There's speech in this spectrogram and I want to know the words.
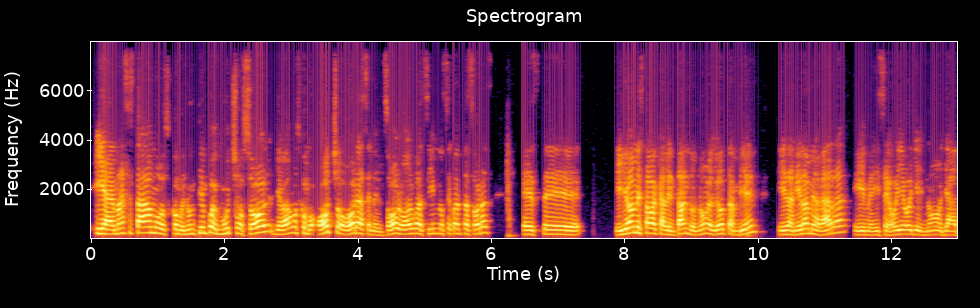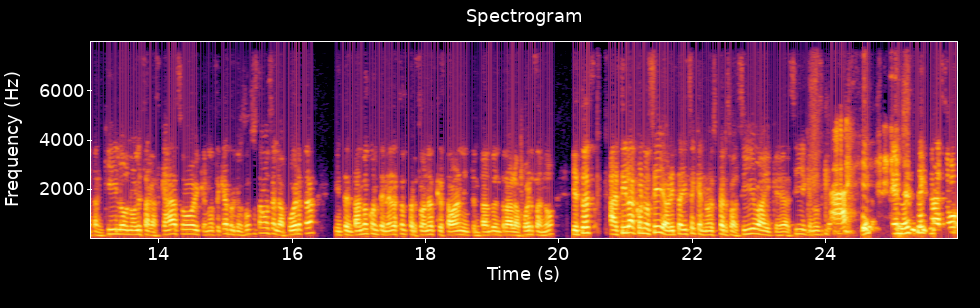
Y además estábamos como en un tiempo de mucho sol, llevábamos como ocho horas en el sol o algo así, no sé cuántas horas, este, y yo me estaba calentando, ¿no? El Leo también, y Daniela me agarra y me dice, oye, oye, no, ya tranquilo, no les hagas caso y que no sé qué, porque nosotros estamos en la puerta intentando contener a estas personas que estaban intentando entrar a la fuerza, ¿no? Y entonces así la conocí y ahorita dice que no es persuasiva y que así, que no sé qué. En este caso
